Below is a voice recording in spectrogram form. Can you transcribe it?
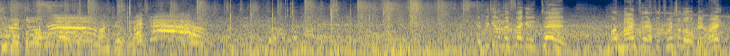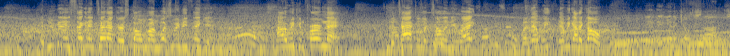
Two great football. One, two. Let's go! If we get them to second and 10, our mindset has to switch a little bit, right? If you get in second and 10 after a stone run, what should we be thinking? How do we confirm that? The tackles are telling you, right? But then we then we got to go. We need to get a couple stops.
